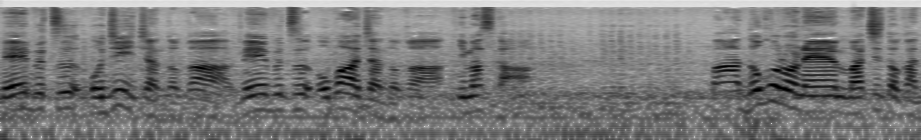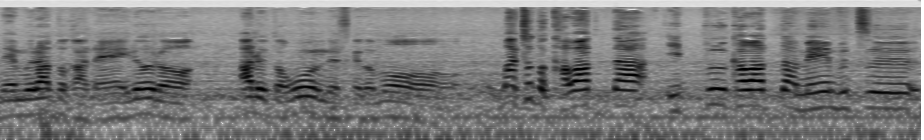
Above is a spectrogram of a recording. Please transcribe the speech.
名物おじいちゃんとか名物おばあちゃんとかいますか？まあどこのね町とかね村とかねいろいろあると思うんですけどもまあちょっと変わった一風変わった名物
